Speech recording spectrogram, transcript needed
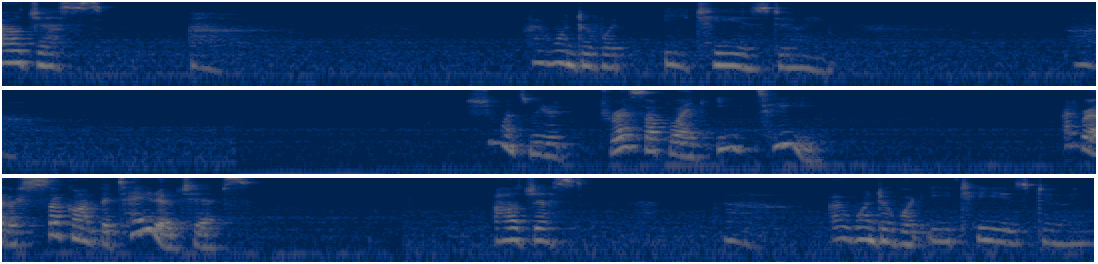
I'll just... Uh, I wonder what E.T. is doing. She wants me to dress up like E.T. I'd rather suck on potato chips. I'll just. I wonder what E.T. is doing.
